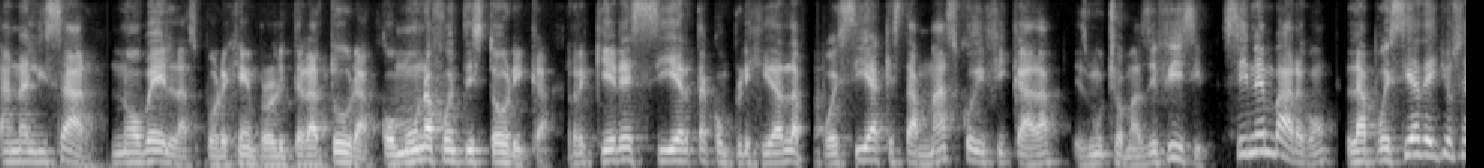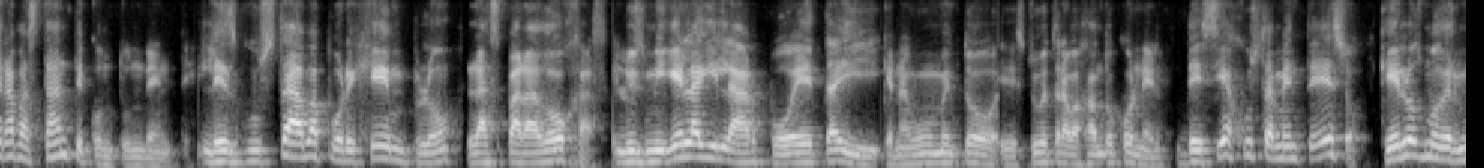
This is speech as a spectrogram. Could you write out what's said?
analizar novelas, por ejemplo, literatura, como una fuente histórica, requiere cierta complejidad, la poesía que está más codificada es mucho más difícil. Sin embargo, la poesía de ellos era bastante contundente. Les gustaba, por ejemplo, las paradojas. Luis Miguel Aguilar, poeta y que en algún momento estuve trabajando con él, decía justamente eso, que los modernistas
